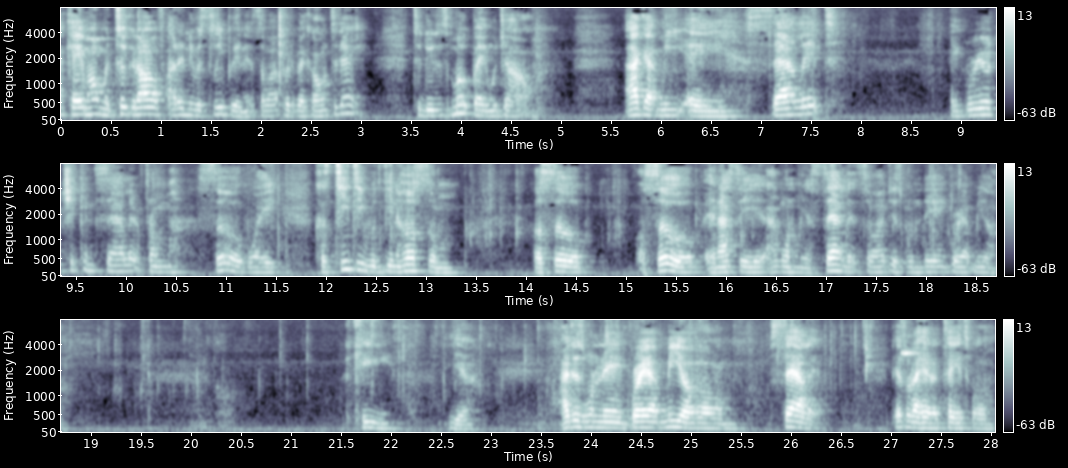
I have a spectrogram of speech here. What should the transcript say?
I came home and took it off. I didn't even sleep in it, so I put it back on today to do this mukbang with y'all. I got me a salad, a grilled chicken salad from Subway, because TT was getting her some, a sub, a sub, and I said I wanted me a salad, so I just went there and grabbed me a, a key, yeah. I just went there and grabbed me a um, salad. That's what I had a taste for.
